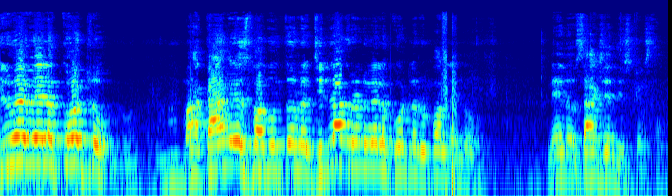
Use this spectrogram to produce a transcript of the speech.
ఇరవై వేల కోట్లు. మా కాంగ్రెస్ ప్రభుత్వంలో జిల్లాకు రెండు వేల కోట్ల రూపాయలు నేను నేను సాక్ష్యం తీసుకొస్తాను.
